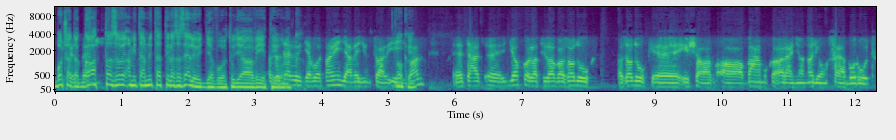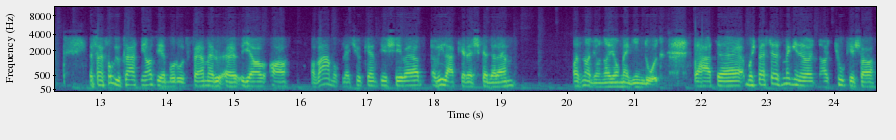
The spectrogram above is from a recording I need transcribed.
Bocsánat, a GATT, az, amit említettél, az az elődje volt ugye a WTO-nak. Az az elődje volt, majd mindjárt megyünk tovább, így okay. van. E, tehát e, gyakorlatilag az adók az adók és a, a vámok aránya nagyon felborult. Ezt majd fogjuk látni, azért borult fel, mert ugye a, a, a vámok lecsökkentésével a világkereskedelem az nagyon-nagyon megindult. Tehát e, most persze ez megint a, a tyúk és a,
